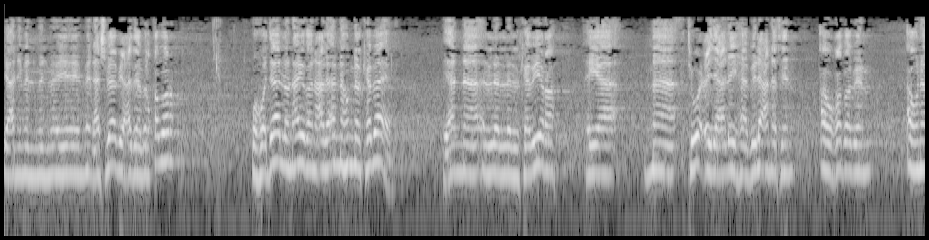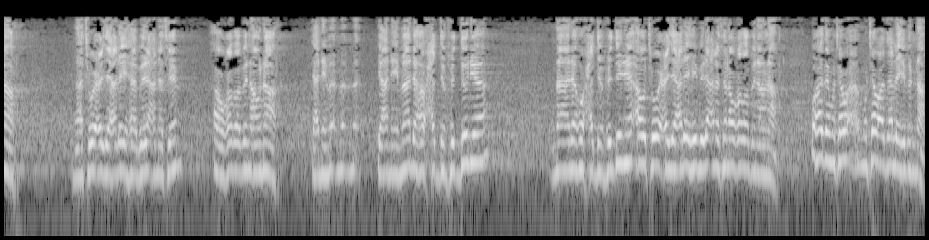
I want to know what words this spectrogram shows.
يعني من من من أسباب عذاب القبر. وهو دال أيضا على أنه من الكبائر. لأن الكبيرة هي ما توعد عليها بلعنة أو غضب أو نار. ما توعد عليها بلعنة أو غضب أو نار. يعني يعني ما له حد في الدنيا ما له حد في الدنيا أو توعد عليه بلعنة أو غضب أو نار. وهذا متوعد عليه بالنار.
